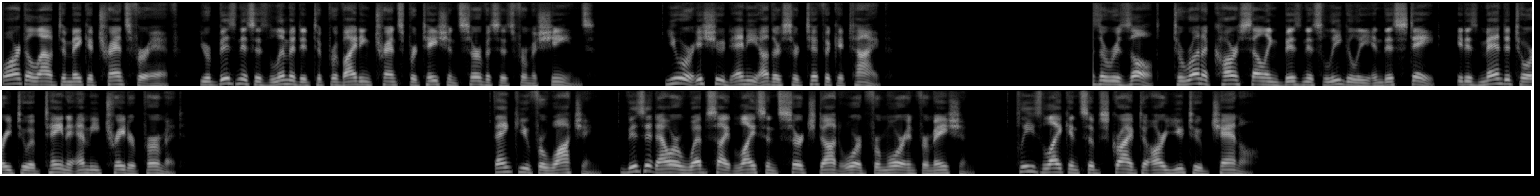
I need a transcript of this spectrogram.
You aren't allowed to make a transfer if your business is limited to providing transportation services for machines. You are issued any other certificate type. As a result, to run a car selling business legally in this state, it is mandatory to obtain a ME trader permit. Thank you for watching. Visit our website licensesearch.org for more information. Please like and subscribe to our YouTube channel.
